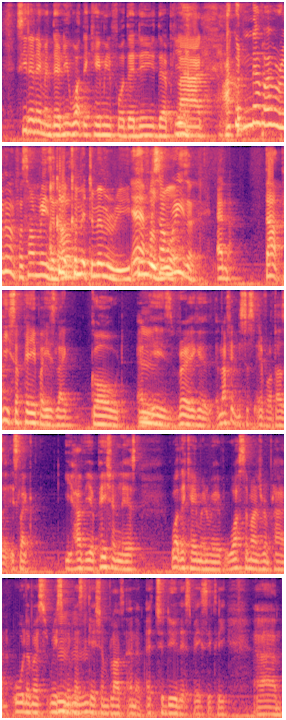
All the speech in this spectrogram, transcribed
see the name and they knew what they came in for, they knew their plan. I could never ever remember for some reason. I couldn't was- commit to memory. yeah, Who for some what. reason. And that piece of paper is like gold and Mm. is very good. And I think it's just everyone does it. It's like you have your patient list, what they came in with, what's the management plan, all the most recent Mhm. investigation bloods, and a, a to do list basically. Um,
